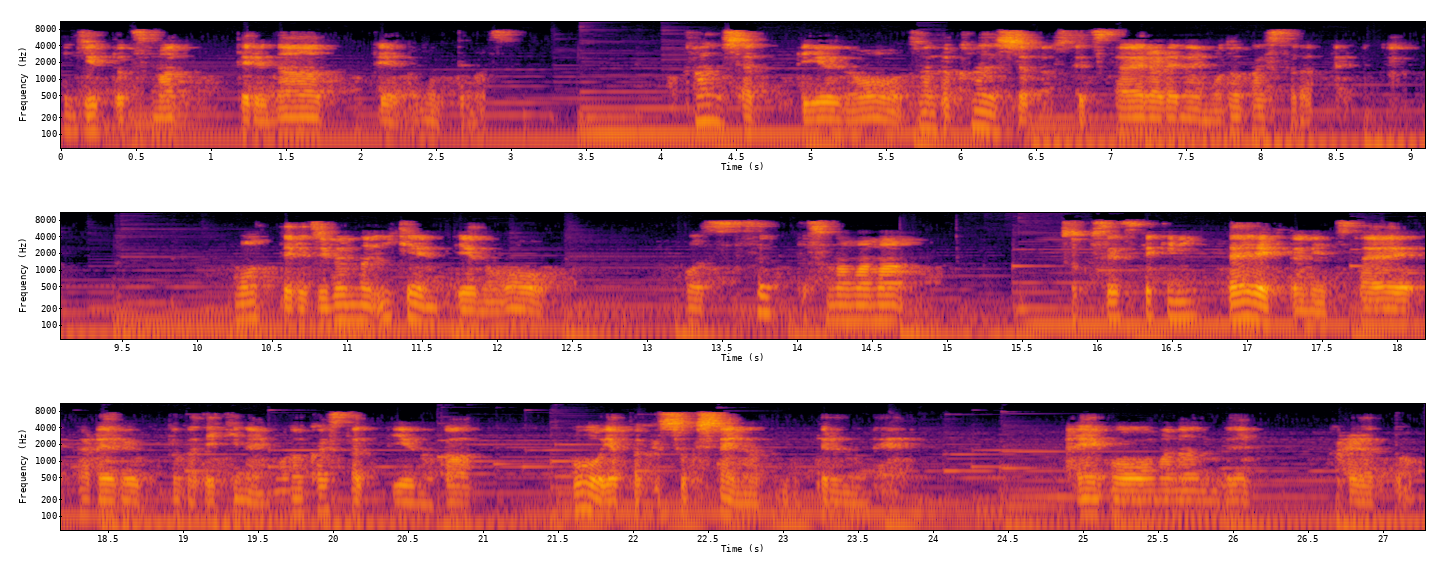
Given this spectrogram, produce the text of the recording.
にギュッと詰まってるなって思ってます。感謝っていうのをちゃんと感謝として伝えられないもどかしさだったりとか、持ってる自分の意見っていうのを、こうスッとそのまま直接的にダイレクトに伝えられることができないもどかしさっていうのが、をやっぱ払拭したいなと思ってるので、英語を学んで彼らと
